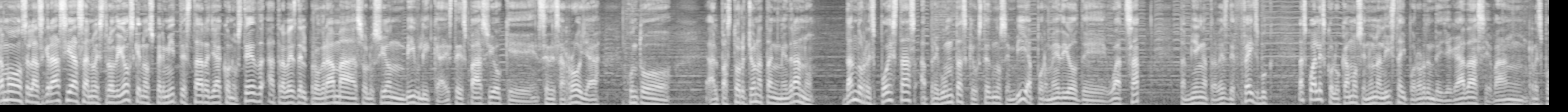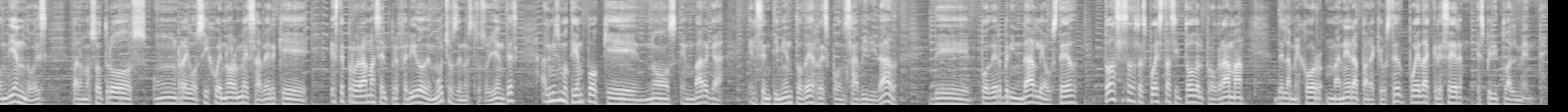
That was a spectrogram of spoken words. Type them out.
Damos las gracias a nuestro Dios que nos permite estar ya con usted a través del programa Solución Bíblica, este espacio que se desarrolla junto al pastor Jonathan Medrano, dando respuestas a preguntas que usted nos envía por medio de WhatsApp, también a través de Facebook, las cuales colocamos en una lista y por orden de llegada se van respondiendo. Es para nosotros un regocijo enorme saber que este programa es el preferido de muchos de nuestros oyentes, al mismo tiempo que nos embarga el sentimiento de responsabilidad de poder brindarle a usted todas esas respuestas y todo el programa de la mejor manera para que usted pueda crecer espiritualmente.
